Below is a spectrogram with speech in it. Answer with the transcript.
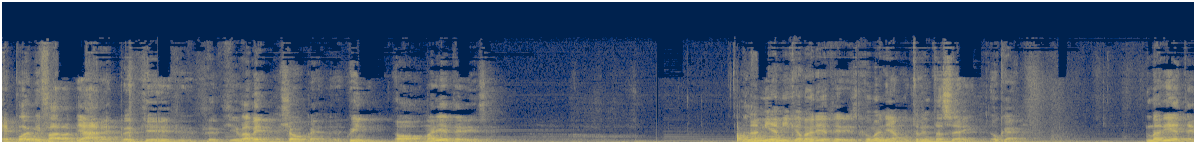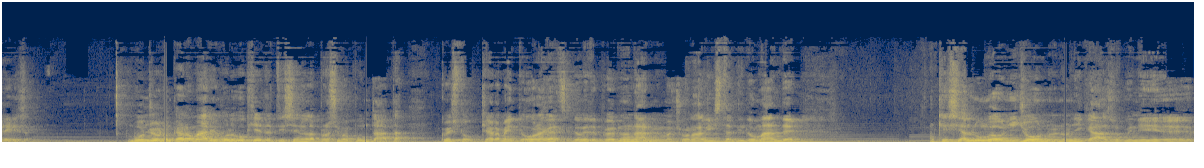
e poi mi fa arrabbiare perché, perché vabbè, lasciamo perdere. Quindi, oh, Maria Teresa. La mia amica Maria Teresa, come andiamo? 36, ok. Maria Teresa. Buongiorno caro Mario, volevo chiederti se nella prossima puntata questo chiaramente, oh ragazzi dovete perdonarmi, ma c'è una lista di domande che si allunga ogni giorno in ogni caso, quindi eh,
